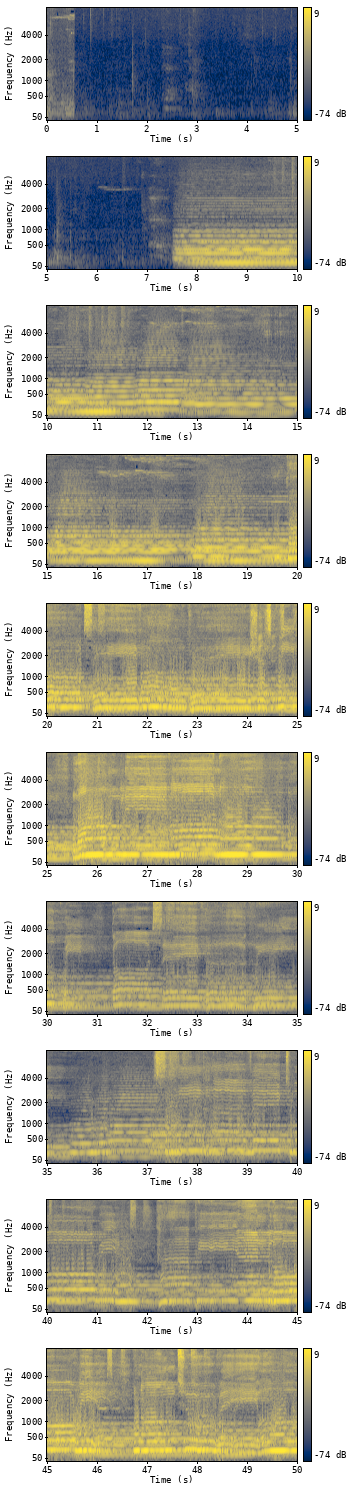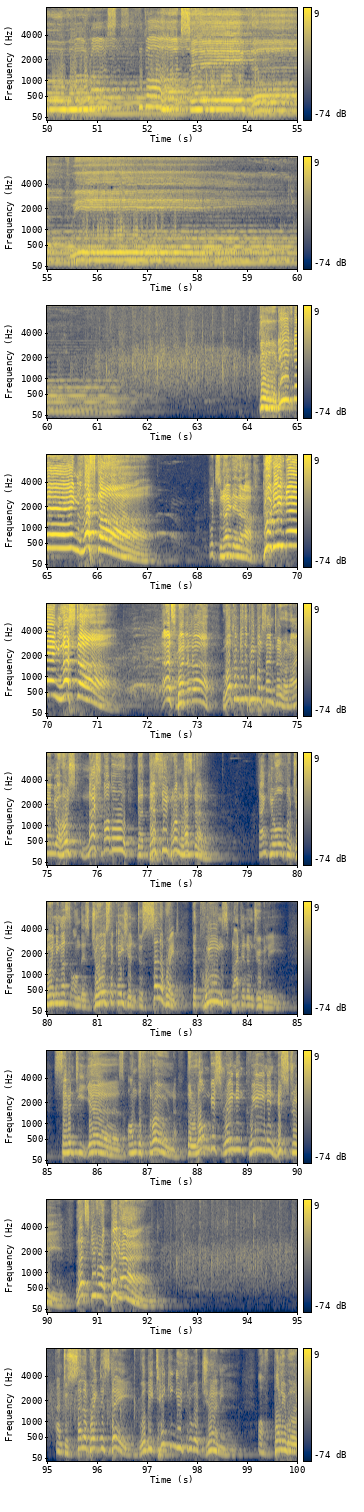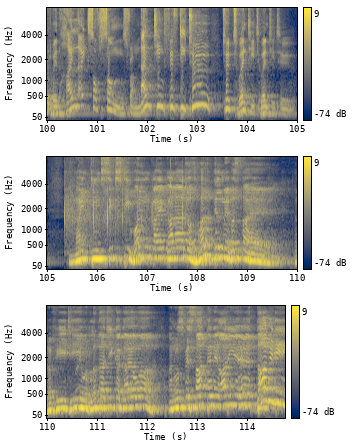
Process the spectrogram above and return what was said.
Save our gracious Queen, Good evening, Leicester. Good evening, Leicester! That's better. Welcome to the Peepul Centre, and I am your host, Nash Babu, the Desi from Leicester. Thank you all for joining us on this joyous occasion to celebrate the Queen's Platinum Jubilee. 70 years on the throne, the longest reigning queen in history. Let's give her a big hand. And to celebrate this day, we'll be taking you through a journey of Bollywood with highlights of songs from 1952 to 2022. 1961 का एक गाना जो हर दिल में बसता है रफी जी और लता जी का गाया हुआ और उसमें साथ देने आ रही है Damini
